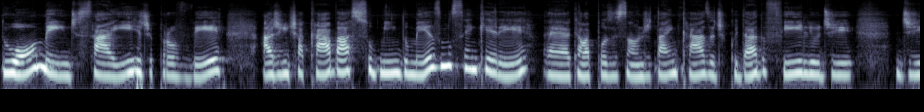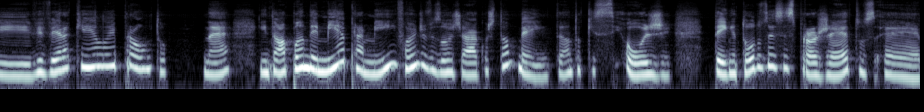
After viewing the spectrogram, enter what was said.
do homem de sair, de prover, a gente acaba assumindo, mesmo sem querer, é, aquela posição de estar em casa, de cuidar do filho, de, de viver aquilo e pronto né? Então a pandemia para mim foi um divisor de águas também, tanto que se hoje tem todos esses projetos, é,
